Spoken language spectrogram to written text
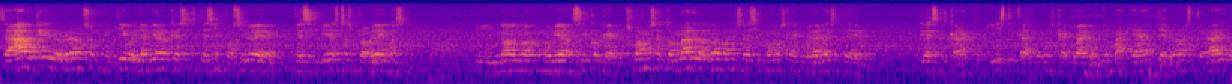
O sea, ah, ok, logramos objetivo, ya vieron que es, imposible decidir estos problemas. Y no, no, no vieron así como que, pues vamos a tomarlo, ¿no? Vamos a ver si podemos calcular este, esas características, podemos calcular algún invariante, ¿no? Este, algo.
